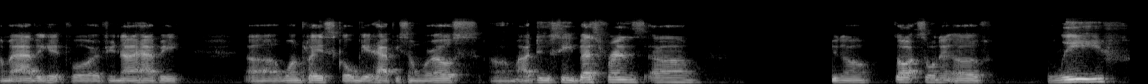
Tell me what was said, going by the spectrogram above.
I'm an advocate for if you're not happy, uh, one place, go get happy somewhere else. Um, I do see best friends, um, you know, thoughts on it of leave.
